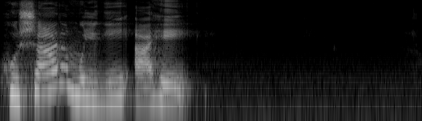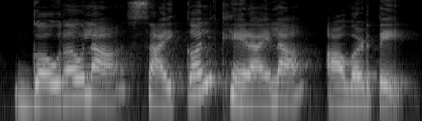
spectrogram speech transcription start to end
हुशार मुलगी आहे. गौरवला सायकल खेळायला आवडते.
